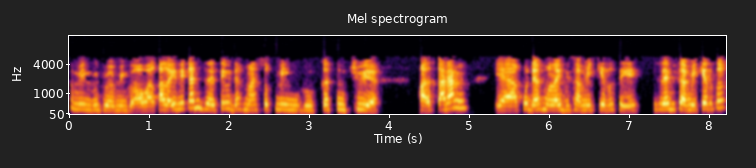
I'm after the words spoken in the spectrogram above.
seminggu dua minggu awal. Kalau ini kan berarti udah masuk minggu ke tujuh ya kalau sekarang ya aku udah mulai bisa mikir sih. Sudah bisa mikir tuh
